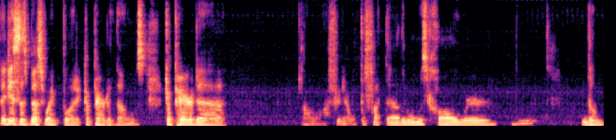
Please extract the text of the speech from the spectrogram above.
I guess that's the best way to put it compared to those. Compared to, oh, I forget what the fuck the other one was called, where the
